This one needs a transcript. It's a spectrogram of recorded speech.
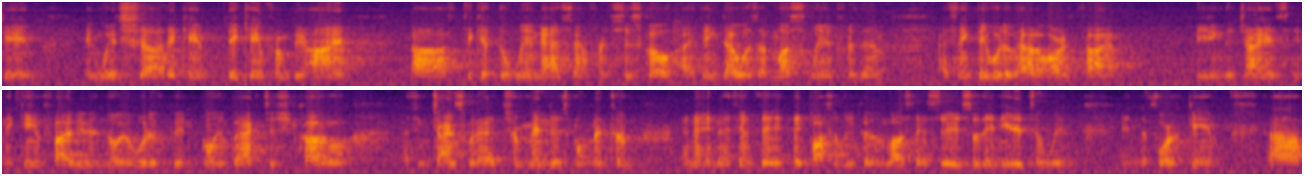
game, in which uh, they came they came from behind uh, to get the win at San Francisco. I think that was a must win for them. I think they would have had a hard time beating the Giants in the game five, even though it would have been going back to Chicago. I think Giants would have had tremendous momentum and, and I think they, they possibly could have lost that series. So they needed to win in the fourth game. Um,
